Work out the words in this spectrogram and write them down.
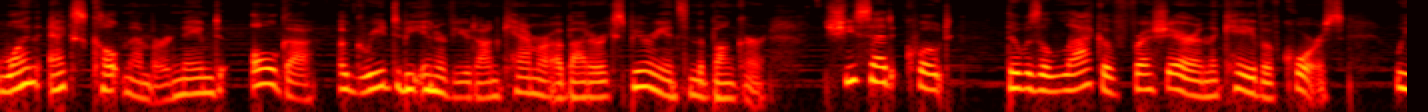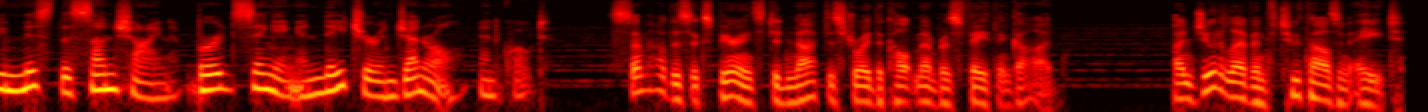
One ex cult member named Olga agreed to be interviewed on camera about her experience in the bunker. She said, quote, There was a lack of fresh air in the cave, of course. We missed the sunshine, birds singing, and nature in general. End quote. Somehow, this experience did not destroy the cult members' faith in God. On June 11, 2008,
